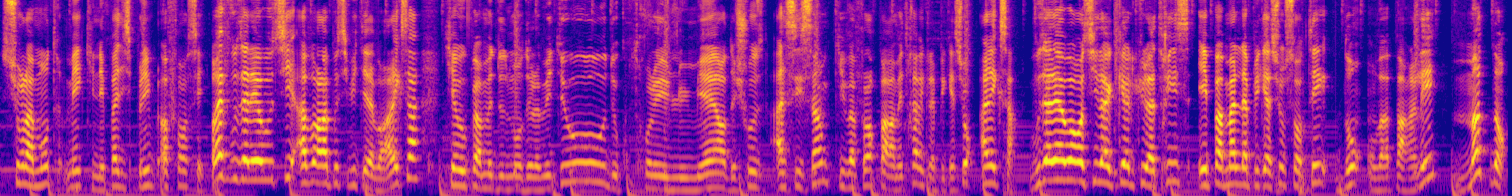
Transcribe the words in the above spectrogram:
sur la montre, mais qui n'est pas disponible en français. Bref, vous allez aussi avoir la possibilité d'avoir Alexa qui va vous permettre de demander la météo, de contrôler une lumière, des choses assez simples qu'il va falloir paramétrer avec l'application Alexa. Vous allez avoir aussi la calculatrice et pas mal d'applications santé dont on va parler maintenant.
